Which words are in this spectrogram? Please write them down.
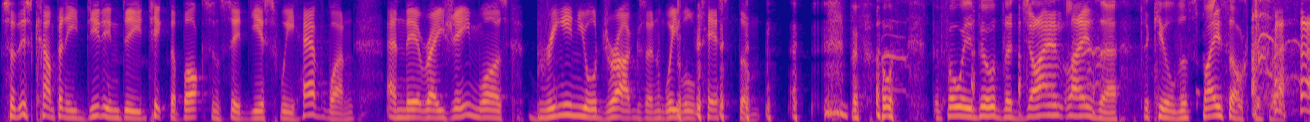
So this company did indeed tick the box and said, "Yes, we have one," and their regime was, "Bring in your drugs, and we will test them." Before before we build the giant laser to kill the space octopus.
